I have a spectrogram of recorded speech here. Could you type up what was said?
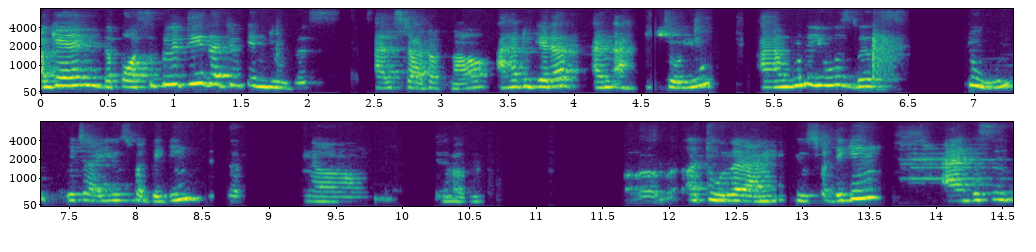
again, the possibility that you can do this, I'll start off now. I have to get up and I have to show you. I'm going to use this tool, which I use for digging. It's a, um, you know, uh, a tool that I'm used for digging. And this is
